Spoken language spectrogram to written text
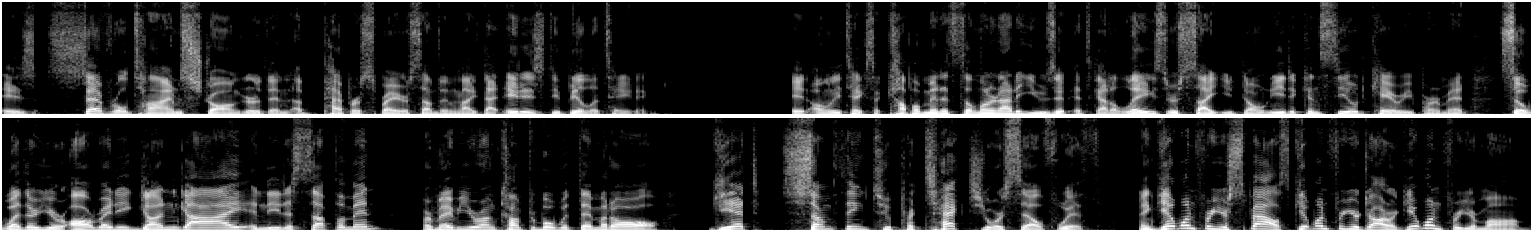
is several times stronger than a pepper spray or something like that. It is debilitating. It only takes a couple minutes to learn how to use it. It's got a laser sight. You don't need a concealed carry permit. So whether you're already gun guy and need a supplement, or maybe you're uncomfortable with them at all, get something to protect yourself with. And get one for your spouse, get one for your daughter, get one for your mom.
